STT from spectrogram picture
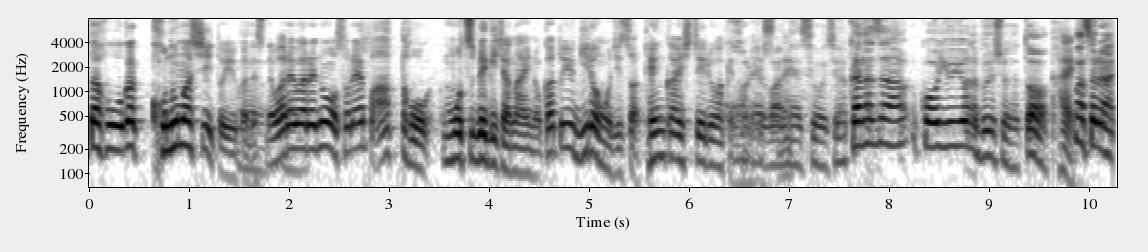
ってた方が好ましいというかですね、我々のそれやっぱあった方持つべきじゃないのかという議論を実は展開しているわけなんですね。これはねそうですよ。必ずこういうような文章だと、はい、まあそれは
